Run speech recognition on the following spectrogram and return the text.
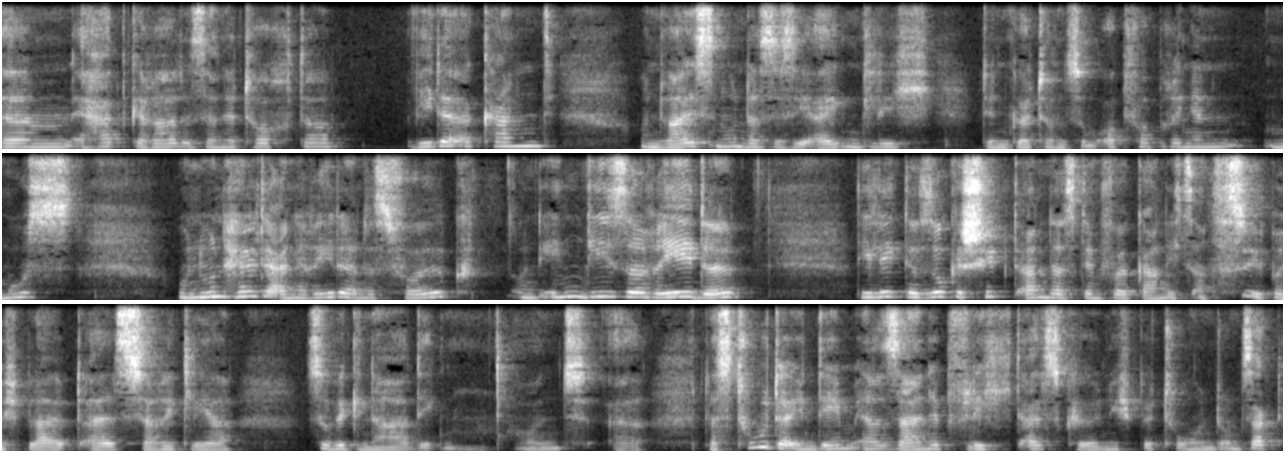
ähm, er hat gerade seine Tochter wiedererkannt und weiß nun, dass er sie eigentlich den Göttern zum Opfer bringen muss. Und nun hält er eine Rede an das Volk und in dieser Rede, die legt er so geschickt an, dass dem Volk gar nichts anderes übrig bleibt, als Chariklia zu begnadigen. Und äh, das tut er, indem er seine Pflicht als König betont und sagt,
